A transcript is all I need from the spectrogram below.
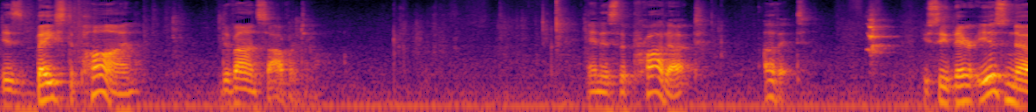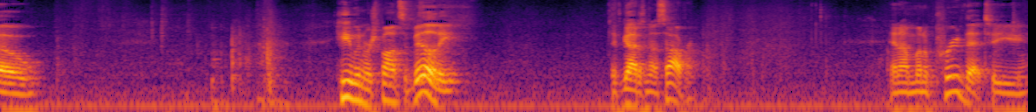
is based upon divine sovereignty and is the product of it. You see, there is no human responsibility if God is not sovereign. And I'm going to prove that to you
